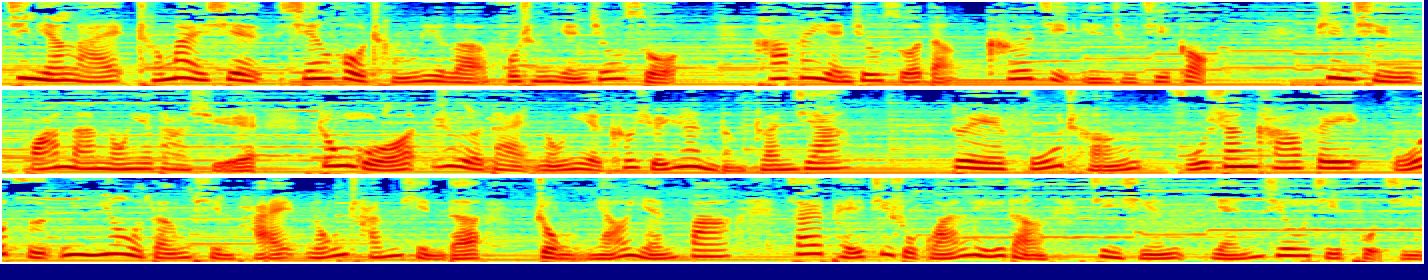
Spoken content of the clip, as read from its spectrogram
近年来，澄迈县先后成立了福城研究所、咖啡研究所等科技研究机构。聘请华南农业大学、中国热带农业科学院等专家，对福城、福山咖啡、五子蜜柚等品牌农产品的种苗研发、栽培技术管理等进行研究及普及。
